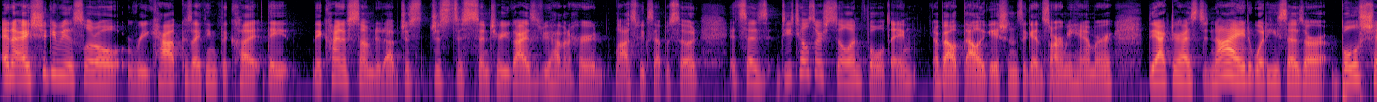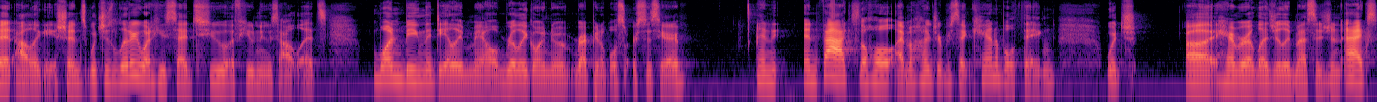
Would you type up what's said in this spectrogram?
And I should give you this little recap because I think the cut they they kind of summed it up just just to center you guys if you haven't heard last week's episode. It says details are still unfolding about the allegations against Armie Hammer. The actor has denied what he says are bullshit allegations, which is literally what he said to a few news outlets. One being the Daily Mail, really going to reputable sources here. And In fact, the whole I'm 100% cannibal thing, which uh, Hammer allegedly messaged in X,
